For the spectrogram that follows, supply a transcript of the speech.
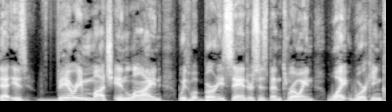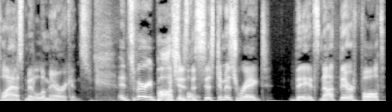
that is very much in line with what Bernie Sanders has been throwing white working class middle Americans It's very possible. which is the system is rigged. They, it's not their fault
